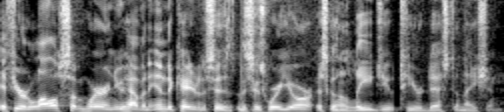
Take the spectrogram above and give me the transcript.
if you're lost somewhere and you have an indicator that says this is where you are, it's going to lead you to your destination.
